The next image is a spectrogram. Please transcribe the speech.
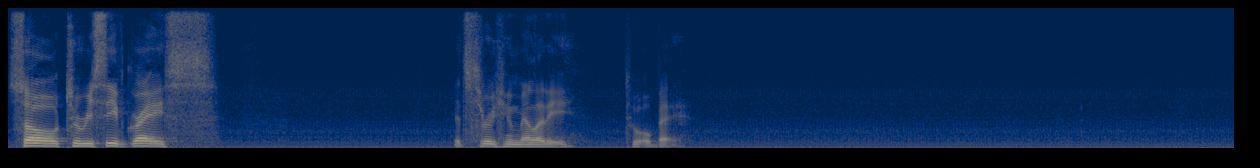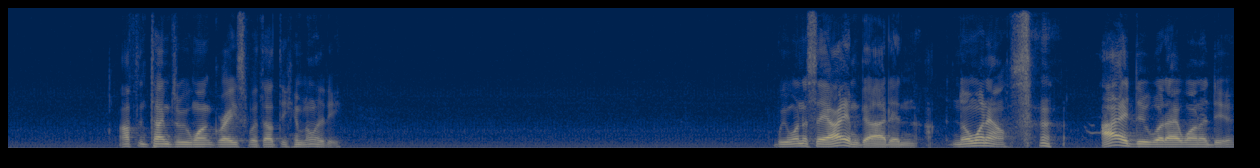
So, to receive grace, it's through humility to obey. Oftentimes, we want grace without the humility. We want to say, I am God and no one else. I do what I want to do.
